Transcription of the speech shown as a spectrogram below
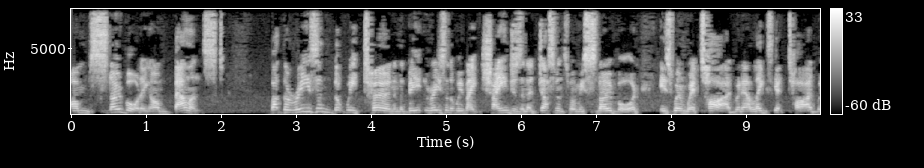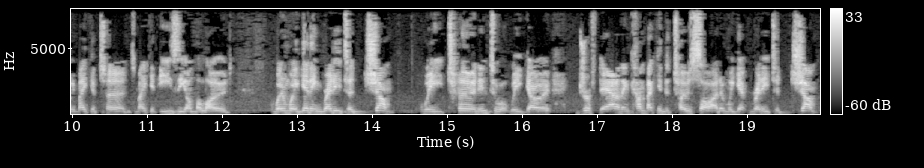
I'm snowboarding, I'm balanced. But the reason that we turn and the be- reason that we make changes and adjustments when we snowboard is when we're tired. When our legs get tired, we make a turn to make it easy on the load. When we're getting ready to jump, we turn into it. We go drift out and then come back into toe side and we get ready to jump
